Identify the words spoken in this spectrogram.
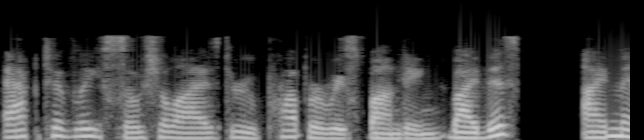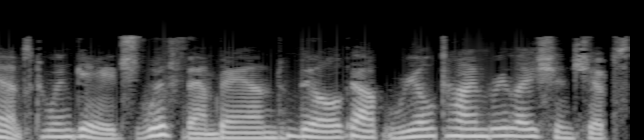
Actively socialize through proper responding by this, I meant to engage with them and build up real-time relationships.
